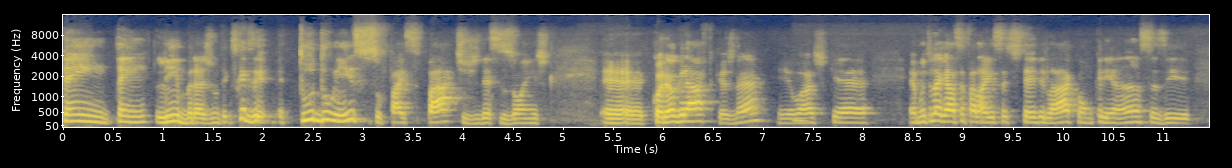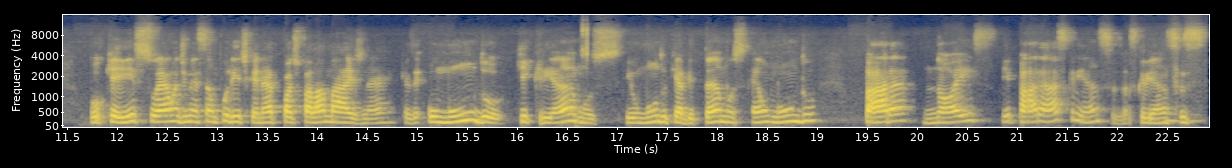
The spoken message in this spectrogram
tem tem libras, não tem, quer dizer, tudo isso faz parte de decisões é, coreográficas, né? Eu acho que é é muito legal você falar isso. Você esteve lá com crianças e porque isso é uma dimensão política, e Neto pode falar mais, né? Quer dizer, o mundo que criamos e o mundo que habitamos é um mundo para nós e para as crianças. As crianças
